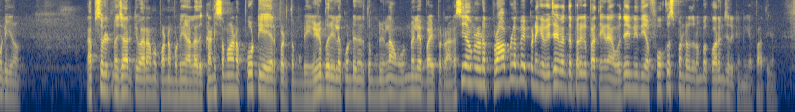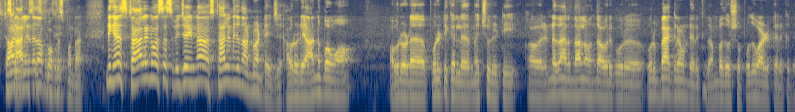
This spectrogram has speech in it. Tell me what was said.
முடியும். அப்சல்யூட் மெஜாரிட்டி வராமல் பண்ண முடியும் அல்லது கணிசமான போட்டியை ஏற்படுத்த முடியும் இழுபறியில் கொண்டு நிறுத்த முடியும்லாம் அவங்க உண்மையிலேயே பயப்படுறாங்க. சி அவங்களோட ப்ராப்ளமே இப்போ நீங்கள் விஜய் வந்த பிறகு பார்த்தீங்கன்னா உதயநிதியை ஃபோக்கஸ் பண்ணுறது ரொம்ப குறைஞ்சிருக்கு நீங்கள் பார்த்தீங்கன்னா ஸ்டாலின் ஸ்டாலினை தான் ஃபோக்கஸ் பண்ணுறாங்க நீங்கள் ஸ்டாலின் வர்சஸ் விஜய்னா ஸ்டாலினுக்கு தான் அட்வான்டேஜ் அவருடைய அனுபவம் அவரோட பொலிட்டிக்கல் மெச்சூரிட்டி அவர் என்னதான் இருந்தாலும் வந்து அவருக்கு ஒரு ஒரு பேக்ரவுண்ட் இருக்குது. ஐம்பது வருஷம் பொது வாழ்க்கை இருக்குது.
